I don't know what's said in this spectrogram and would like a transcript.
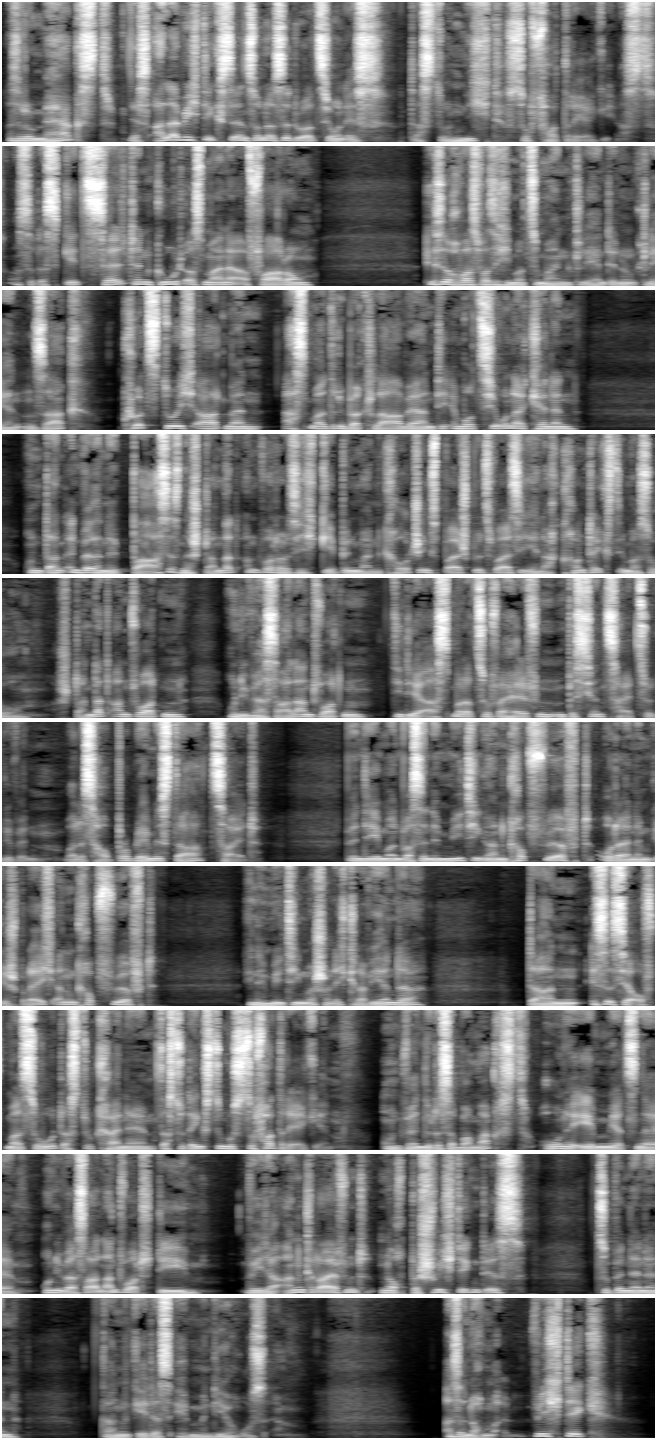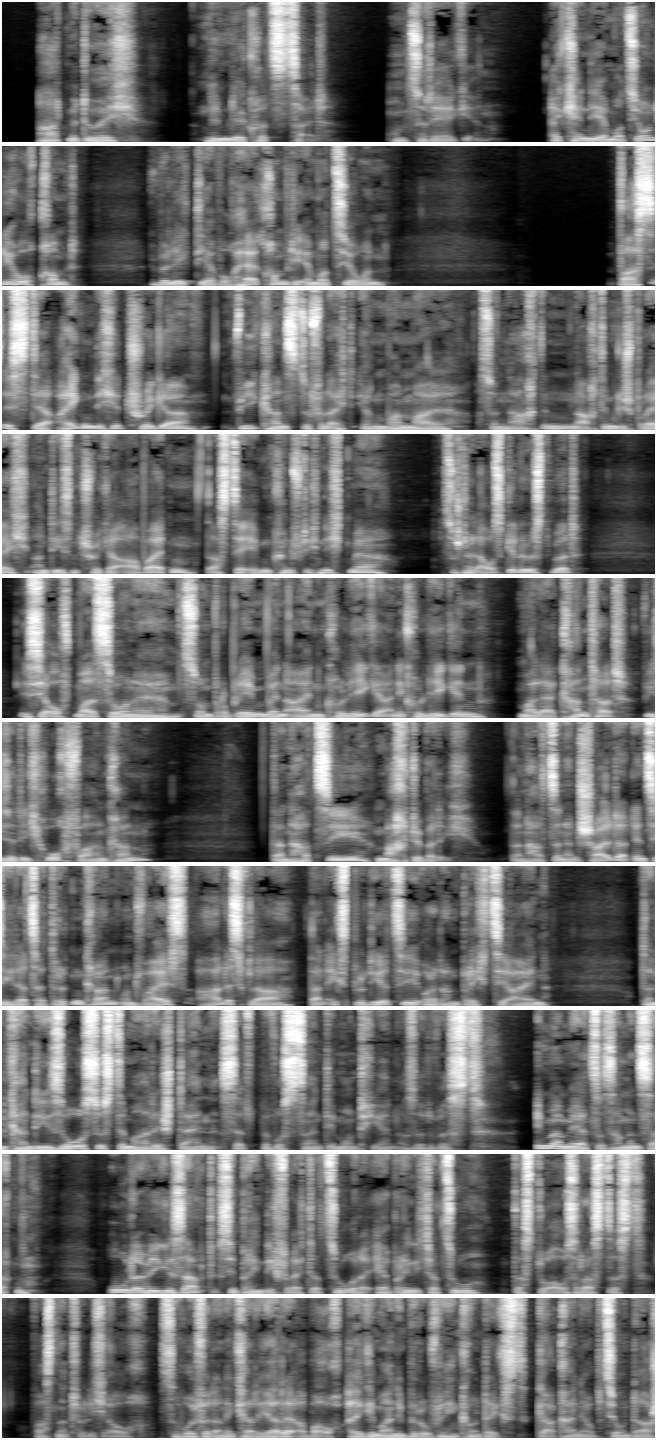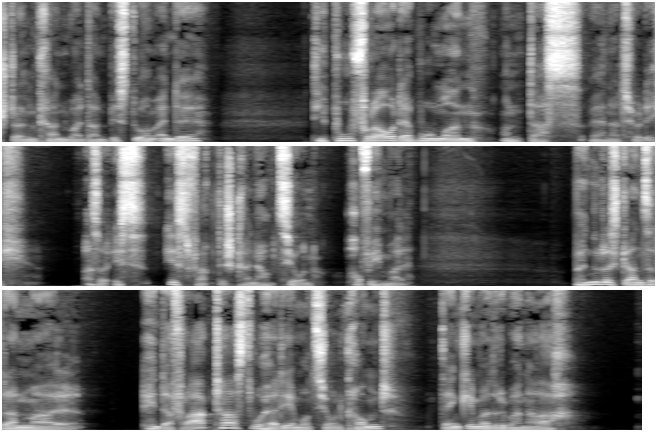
Also du merkst, das Allerwichtigste in so einer Situation ist, dass du nicht sofort reagierst. Also das geht selten gut aus meiner Erfahrung. Ist auch was, was ich immer zu meinen Klientinnen und Klienten sage. Kurz durchatmen, erstmal drüber klar werden, die Emotionen erkennen und dann entweder eine Basis, eine Standardantwort, also ich gebe in meinen Coachings beispielsweise je nach Kontext immer so Standardantworten, Universalantworten, die dir erstmal dazu verhelfen, ein bisschen Zeit zu gewinnen. Weil das Hauptproblem ist da Zeit. Wenn dir jemand was in einem Meeting an den Kopf wirft oder in einem Gespräch an den Kopf wirft, in einem Meeting wahrscheinlich gravierender, dann ist es ja oftmals so, dass du keine, dass du denkst, du musst sofort reagieren. Und wenn du das aber machst, ohne eben jetzt eine Universalantwort, die weder angreifend noch beschwichtigend ist, zu benennen, dann geht es eben in die Hose. Also nochmal wichtig, atme durch, nimm dir kurz Zeit, um zu reagieren. Erkenn die Emotion, die hochkommt, überleg dir, woher kommt die Emotion, was ist der eigentliche Trigger, wie kannst du vielleicht irgendwann mal, also nach dem, nach dem Gespräch an diesem Trigger arbeiten, dass der eben künftig nicht mehr so schnell ausgelöst wird. Ist ja oftmals so, eine, so ein Problem, wenn ein Kollege, eine Kollegin mal erkannt hat, wie sie dich hochfahren kann dann hat sie Macht über dich. Dann hat sie einen Schalter, den sie jederzeit drücken kann und weiß, alles klar, dann explodiert sie oder dann bricht sie ein. Dann kann die so systematisch dein Selbstbewusstsein demontieren. Also du wirst immer mehr zusammensacken. Oder wie gesagt, sie bringt dich vielleicht dazu oder er bringt dich dazu, dass du ausrastest, was natürlich auch sowohl für deine Karriere, aber auch allgemein im beruflichen Kontext gar keine Option darstellen kann, weil dann bist du am Ende die Buhfrau, der Buhmann und das wäre natürlich, also ist, ist faktisch keine Option. Hoffe ich mal. Wenn du das Ganze dann mal hinterfragt hast, woher die Emotion kommt, denke immer drüber nach,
